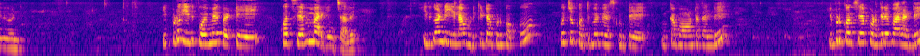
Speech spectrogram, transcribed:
ఇదిగోండి. ఇప్పుడు ఇది పొయ్యి మీద పెట్టి కొద్దిసేపు మరిగించాలి. ఇదిగోండి ఇలా ఉడికేటప్పుడు పప్పు కొంచెం కొత్తిమీర వేసుకుంటే ఇంకా బాగుంటుందండి. ఇప్పుడు కొద్దిసేపు ఉడకనివ్వాలండి.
